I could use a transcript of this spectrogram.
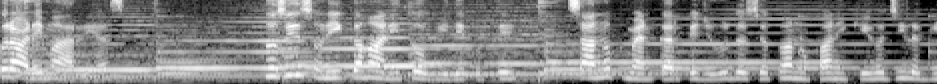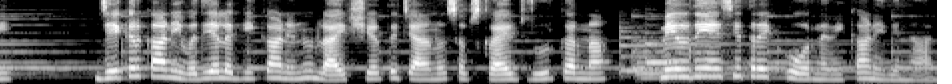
ਘੁਰਾੜੇ ਮਾਰ ਰਿਹਾ ਸੀ। ਤੁਸੀਂ ਸੁਣੀ ਕਹਾਣੀ ਧੋਬੀ ਦੇ ਕੁੱਤੇ। ਸਾਨੂੰ ਕਮੈਂਟ ਕਰਕੇ ਜਰੂਰ ਦੱਸਿਓ ਤੁਹਾਨੂੰ ਕਹਾਣੀ ਕਿਹੋ ਜੀ ਲੱਗੀ। ਜੇਕਰ ਕਹਾਣੀ ਵਧੀਆ ਲੱਗੀ, ਕਹਾਣੀ ਨੂੰ ਲਾਈਕ ਸ਼ੇਅਰ ਤੇ ਚੈਨਲ ਨੂੰ ਸਬਸਕ੍ਰਾਈਬ ਜਰੂਰ ਕਰਨਾ। ਮਿਲਦੇ ਹਾਂ ਇਸੇ ਤਰ੍ਹਾਂ ਇੱਕ ਹੋਰ ਨਵੀਂ ਕਹਾਣੀ ਦੇ ਨਾਲ।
